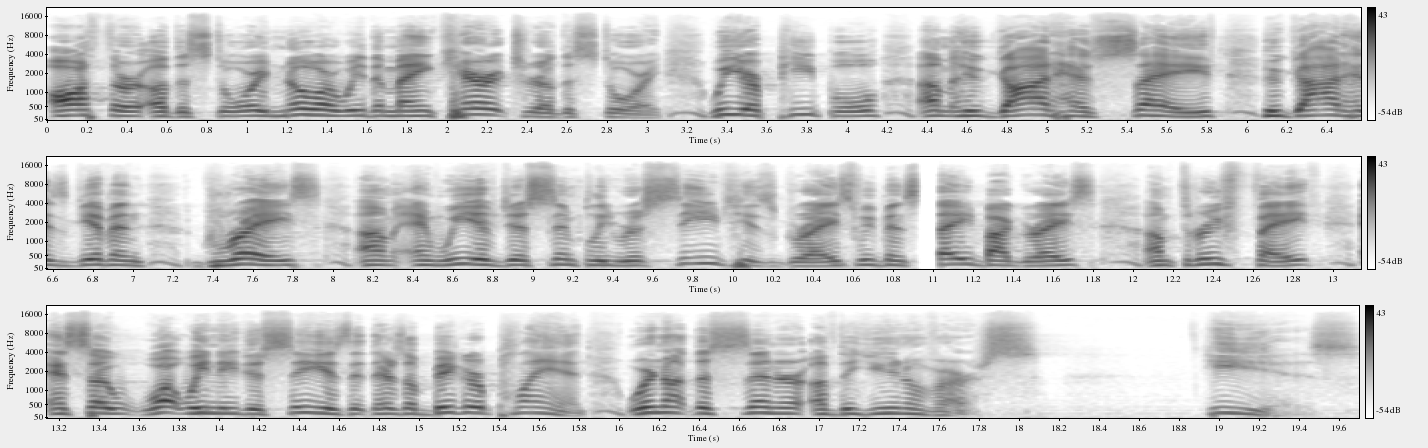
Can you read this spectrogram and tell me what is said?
author of the story, nor are we the main character of the story. We are people um, who God has saved, who God has given grace, um, and we have just simply received His grace. We've been saved by grace um, through faith. And so, what we need to see is that there's a bigger plan. We're not the center of the universe. He is.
